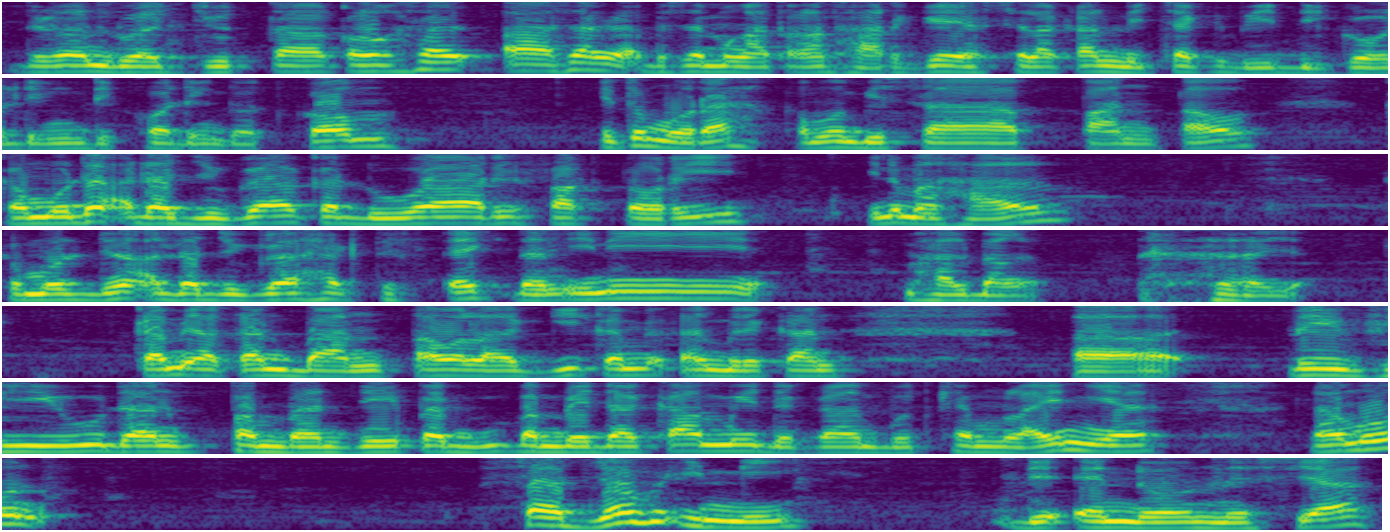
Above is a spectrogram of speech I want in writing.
dengan 2 juta. Kalau saya uh, saya nggak bisa mengatakan harga ya silakan dicek di decoding decoding.com itu murah kamu bisa pantau. Kemudian ada juga kedua refactory ini mahal. Kemudian ada juga Active Egg dan ini mahal banget. Ya. kami akan bantau lagi kami akan berikan uh, review dan pembanding pembeda kami dengan bootcamp lainnya. Namun sejauh ini di Indonesia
